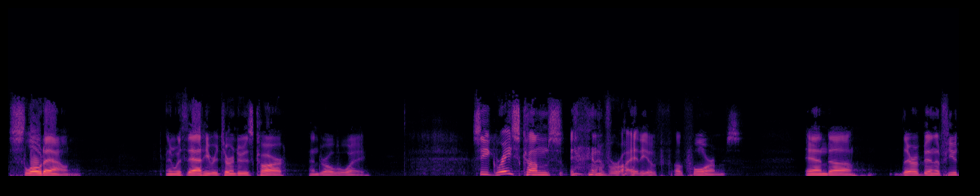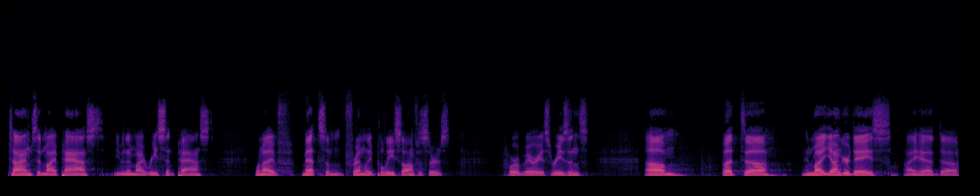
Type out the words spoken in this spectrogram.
Slow down. And with that, he returned to his car and drove away. See, grace comes in a variety of, of forms. And uh, there have been a few times in my past, even in my recent past, when I've met some friendly police officers for various reasons. Um, but uh, in my younger days, I had uh,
